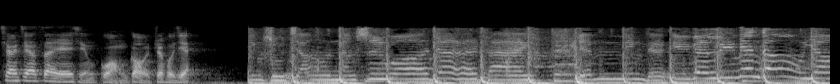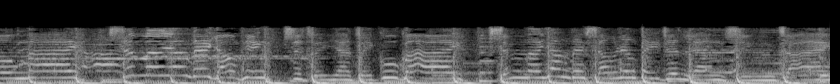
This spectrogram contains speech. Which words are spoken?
锵锵三人行，广告之后见。金属胶囊是我的菜，便民的医院里面都有卖。什么样的药品是最呀最古怪？什么样的商人背着良心债？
